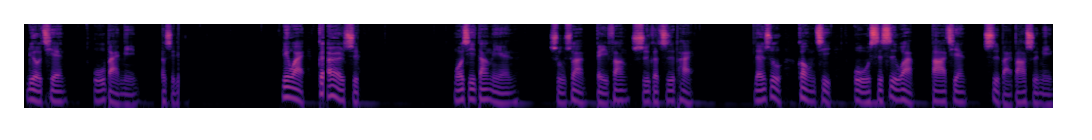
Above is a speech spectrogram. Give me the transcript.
六千五百名。二十六。另外，二十，摩西当年数算北方十个支派，人数共计五十四万八千四百八十名。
